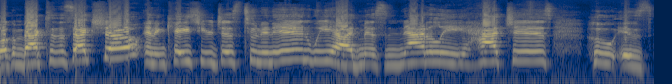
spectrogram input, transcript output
Welcome back to the Sex Show. And in case you're just tuning in, we had Miss Natalie Hatches, who is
